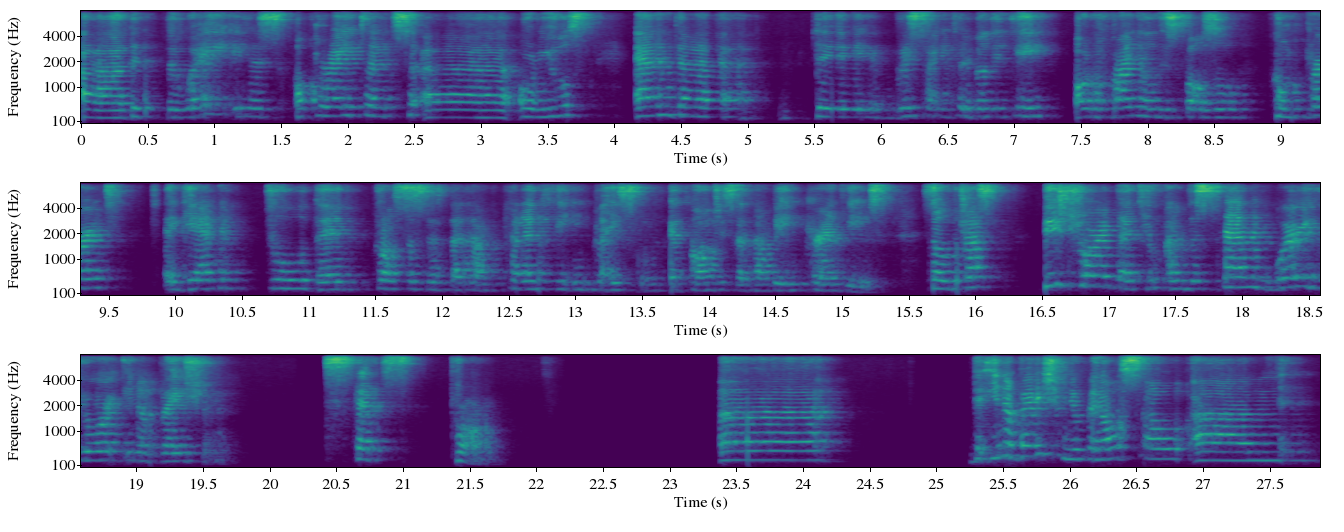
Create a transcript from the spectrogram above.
uh, the, the way it is operated uh, or used, and uh, the recyclability or final disposal compared again to the processes that are currently in place with technologies that are being currently used. So just be sure that you understand where your innovation steps from. Uh, the innovation, you can also um,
